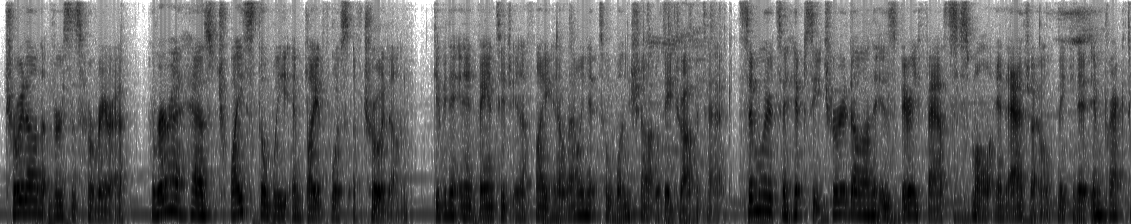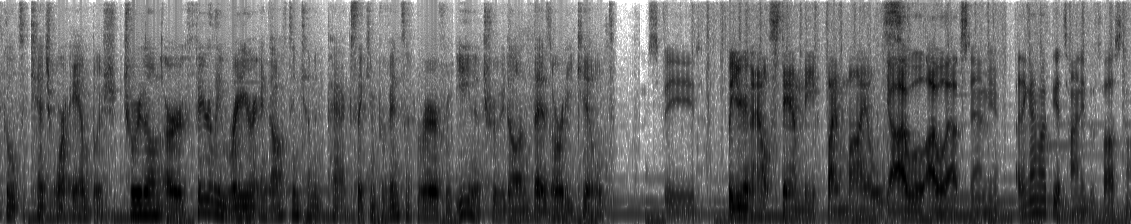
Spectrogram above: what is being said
Troodon versus Herrera. Herrera has twice the weight and bite force of Troodon, giving it an advantage in a fight and allowing it to one-shot with a drop attack. Similar to Hypsi, Troodon is very fast, small, and agile, making it impractical to catch or ambush. Troodon are fairly rare and often come in packs that can prevent a Herrera from eating a Troodon that is already killed. Speed. But you're gonna outstand me by miles. Yeah, I will. I will outstam you. I think I might be a tiny bit faster.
